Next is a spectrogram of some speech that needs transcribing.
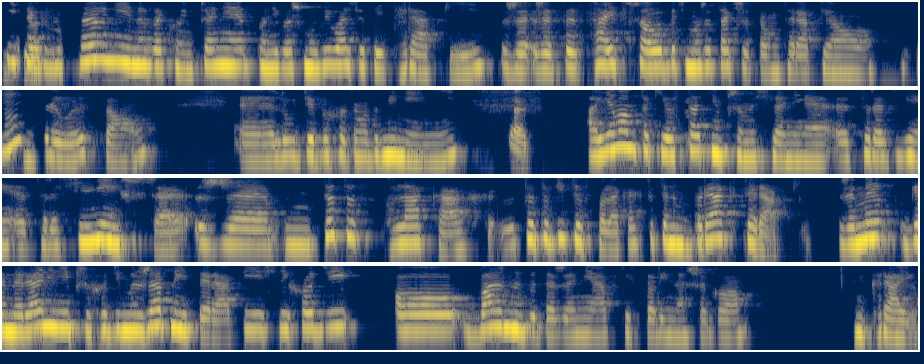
I tak zupełnie na zakończenie, ponieważ mówiłaś o tej terapii, że, że te side showy być może także tą terapią mhm. były, są. E, ludzie wychodzą odmienieni. Tak. A ja mam takie ostatnie przemyślenie, e, coraz, wie, coraz silniejsze, że mm, to, co w Polakach, to, co widzę w Polakach, to ten brak terapii. Że my generalnie nie przechodzimy żadnej terapii, jeśli chodzi o ważne wydarzenia w historii naszego kraju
